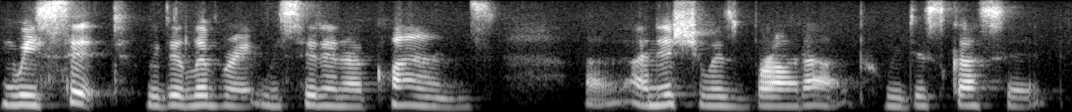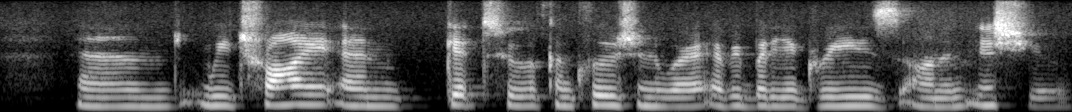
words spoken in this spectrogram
we sit we deliberate we sit in our clans. Uh, an issue is brought up we discuss it and we try and get to a conclusion where everybody agrees on an issue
